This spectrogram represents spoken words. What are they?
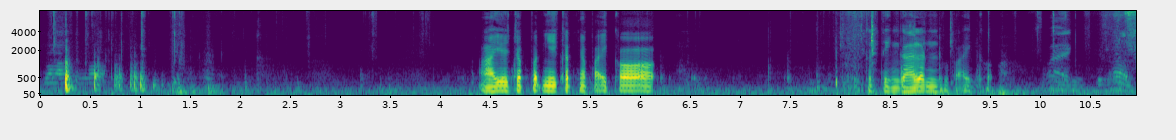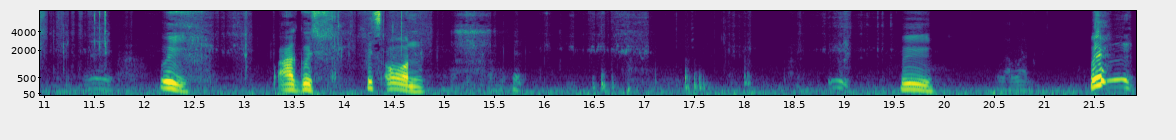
Kok langsung kok. Ayo cepet ngikatnya Pak Eko. Ketinggalan tuh Pak Eko. Wih, bagus. Fish on. Wih, Lawan. wih,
